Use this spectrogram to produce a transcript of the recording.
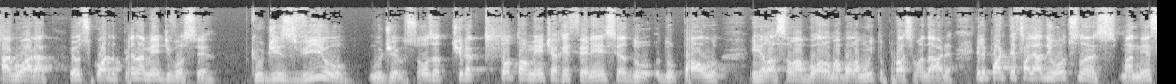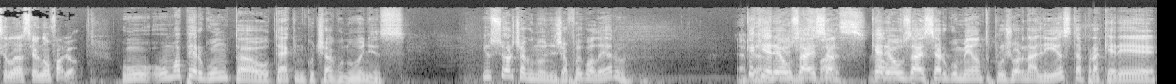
Agora, eu discordo plenamente de você, que o desvio no Diego Souza tira totalmente a referência do, do Paulo em relação à bola, uma bola muito próxima da área. Ele pode ter falhado em outros lances, mas nesse lance ele não falhou. Um- uma pergunta ao técnico Thiago Nunes. E o senhor Thiago Nunes já foi goleiro? É pra- querer que usar, esse, faz. querer Não. usar esse argumento pro jornalista pra querer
